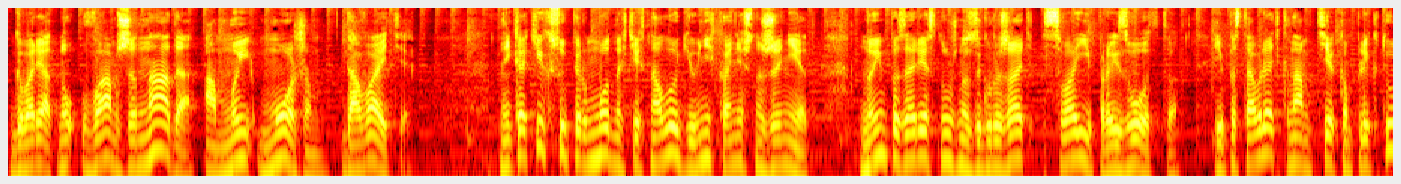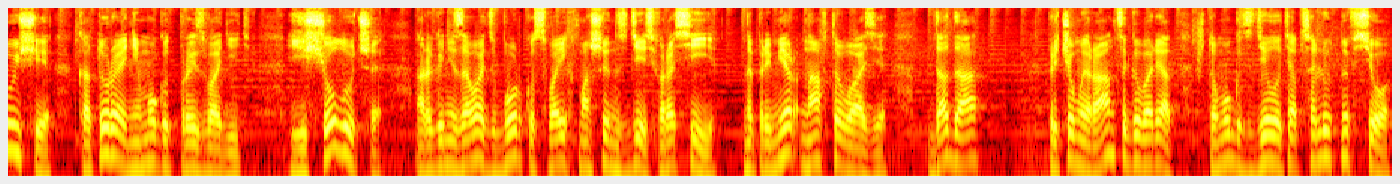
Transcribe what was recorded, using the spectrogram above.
Говорят, ну вам же надо, а мы можем, давайте. Никаких супермодных технологий у них, конечно же, нет, но им позарез нужно загружать свои производства и поставлять к нам те комплектующие, которые они могут производить. Еще лучше организовать сборку своих машин здесь, в России, например, на АвтоВАЗе. Да-да, причем иранцы говорят, что могут сделать абсолютно все,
